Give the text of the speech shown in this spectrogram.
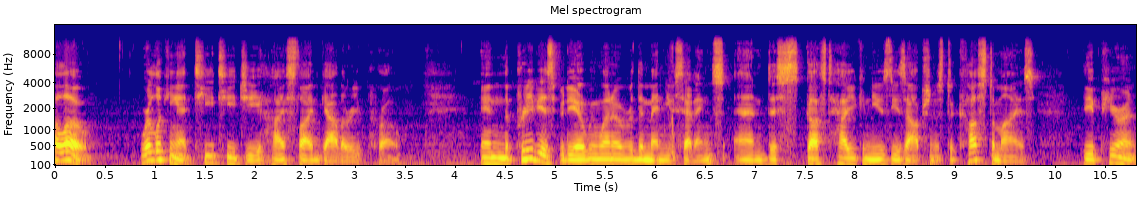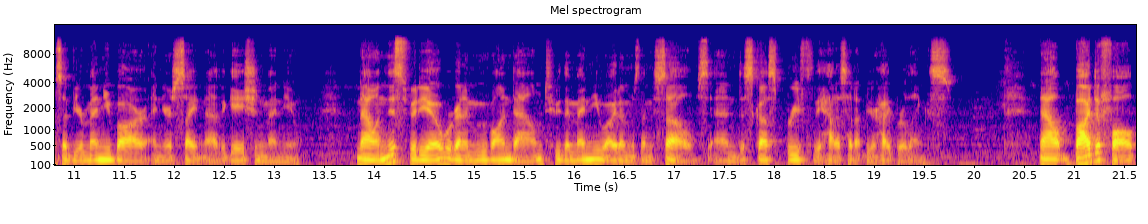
Hello, we're looking at TTG Highslide Gallery Pro. In the previous video we went over the menu settings and discussed how you can use these options to customize the appearance of your menu bar and your site navigation menu. Now in this video we're going to move on down to the menu items themselves and discuss briefly how to set up your hyperlinks. Now by default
